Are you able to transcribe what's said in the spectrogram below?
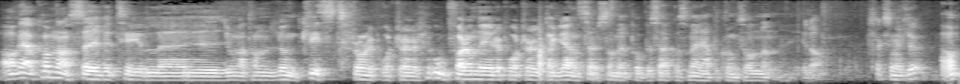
Ja, välkomna säger vi till eh, Jonathan Lundqvist från Reporter, ordförande i Reportrar utan gränser som är på besök hos mig här på Kungsholmen idag. Tack så mycket. Ja,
